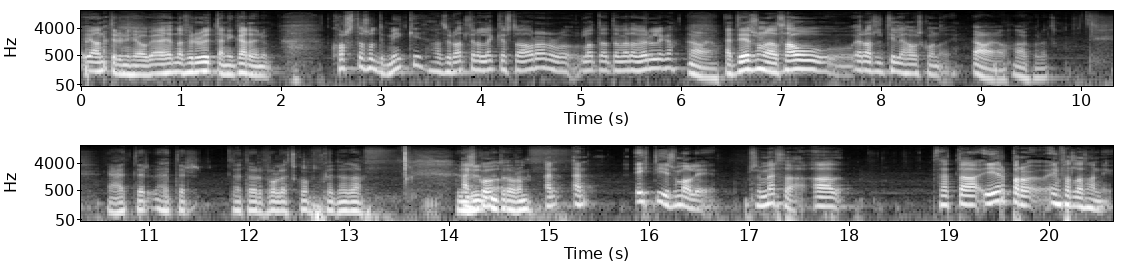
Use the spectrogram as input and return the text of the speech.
í andirinu hjá eða hérna fyrir utan í garðinum. Kostar svolítið mikið, það þurfa allir að leggjast á árar og láta þetta verða veruleika. Já, já, þetta er svona, þá er allir til að hafa skonaði já, já, akkurat. Já, þetta er, þetta er, þetta verður frólægt sko, hvernig þetta En sko- en, en eitt í þessu máli sem er það að þetta er bara einfallega þannig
